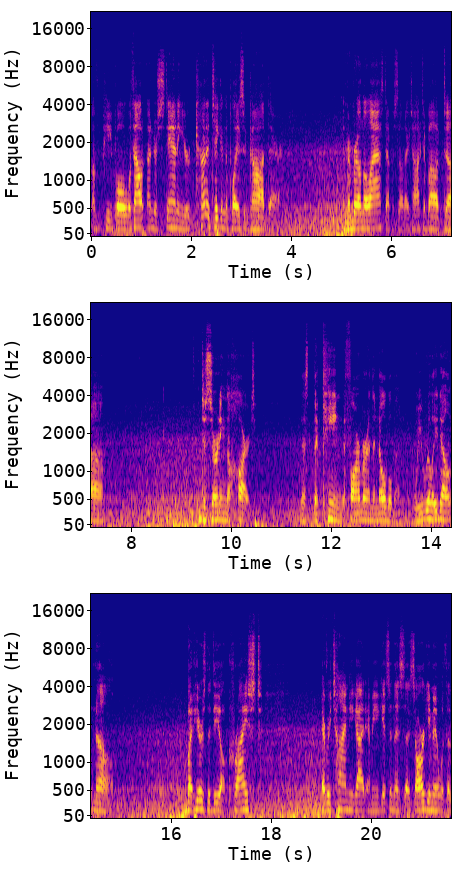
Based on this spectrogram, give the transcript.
of people without understanding, you're kind of taking the place of God there. Remember on the last episode, I talked about uh, discerning the heart, the, the king, the farmer, and the nobleman. We really don't know. But here's the deal Christ, every time he got, I mean, he gets in this, this argument with the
